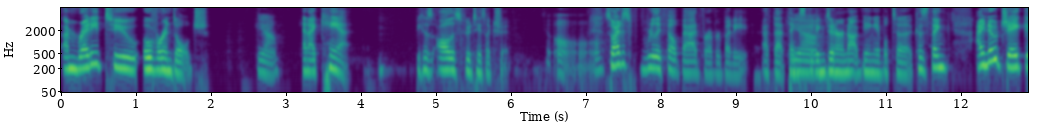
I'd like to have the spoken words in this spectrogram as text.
I'm ready to overindulge, yeah and I can't because all this food tastes like shit. Oh, So I just really felt bad for everybody at that Thanksgiving dinner not being able to because thank I know Jake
